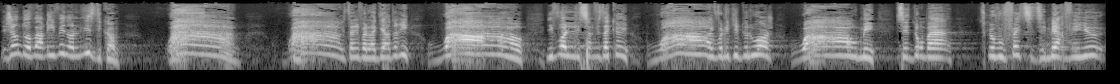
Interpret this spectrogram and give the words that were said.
Les gens doivent arriver dans l'église dire comme Waouh Waouh Ils arrivent à la garderie. Waouh Ils voient les services d'accueil. Waouh Ils voient l'équipe de louange. Waouh Mais c'est ben, ce que vous faites, c'est merveilleux.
